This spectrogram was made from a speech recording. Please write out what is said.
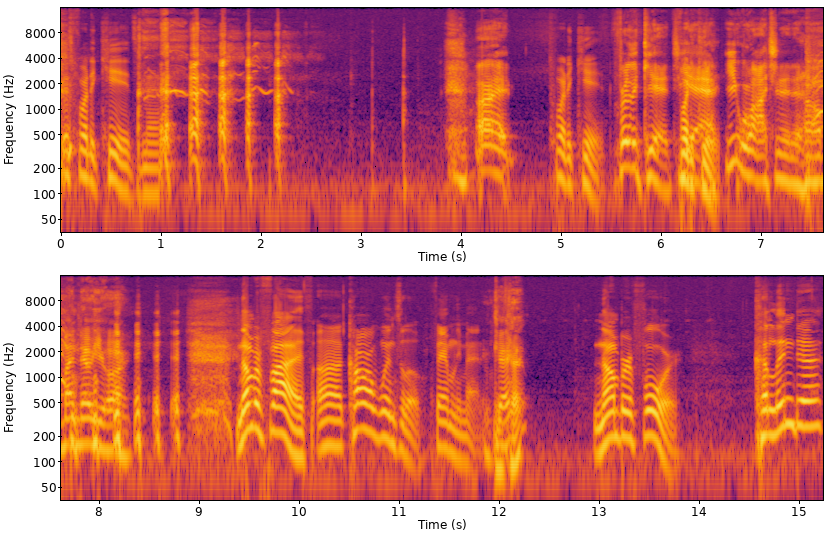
Just for the kids, man. All right. For the kids. For the kids. For the yeah. kids. You watching it at home. I know you are. Number five, uh, Carl Winslow, Family Matters. Okay. Okay. Number four, Kalinda,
